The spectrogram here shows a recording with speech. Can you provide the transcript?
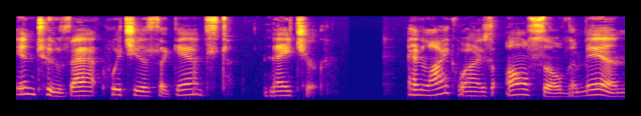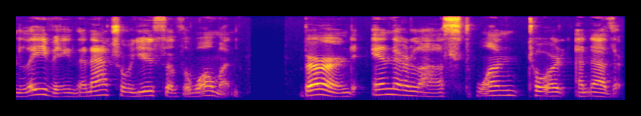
into that which is against nature. And likewise also the men, leaving the natural use of the woman, burned in their lust one toward another.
